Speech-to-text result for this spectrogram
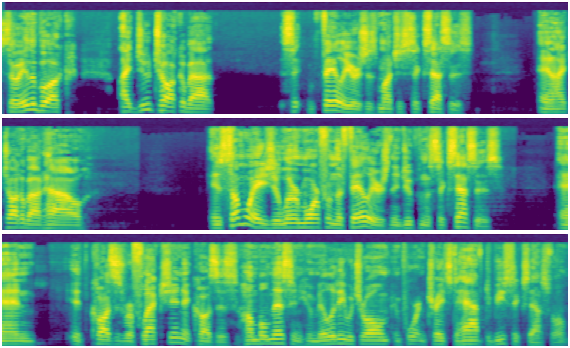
So in the book, I do talk about failures as much as successes. And I talk about how, in some ways, you learn more from the failures than you do from the successes. And it causes reflection, it causes humbleness and humility, which are all important traits to have to be successful.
